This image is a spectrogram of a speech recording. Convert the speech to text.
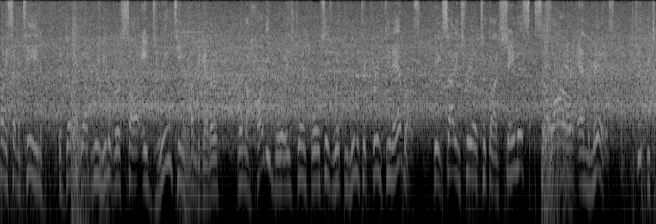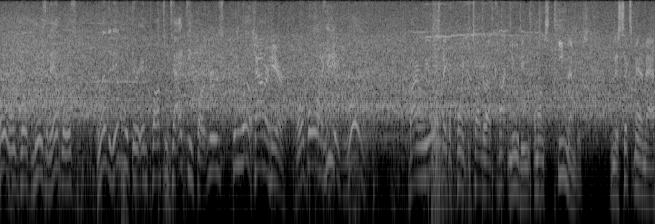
2017, the WWE Universe saw a dream team come together when the Hardy Boys joined forces with the Lunatic Fringe Dean Ambrose. The exciting trio took on Sheamus, Cesaro, and The Miz. Truth be told, both Miz and Ambrose blended in with their impromptu tag team partners pretty well. Counter here. Oh boy, he is rolling. Byron, we always make a point to talk about continuity amongst team members. In the six-man match,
